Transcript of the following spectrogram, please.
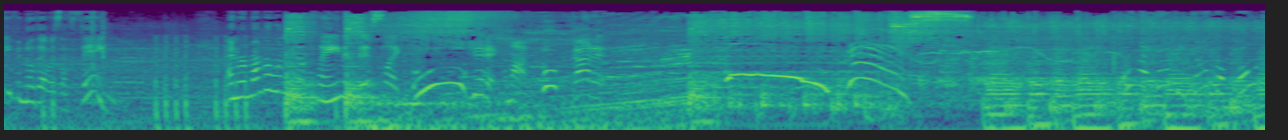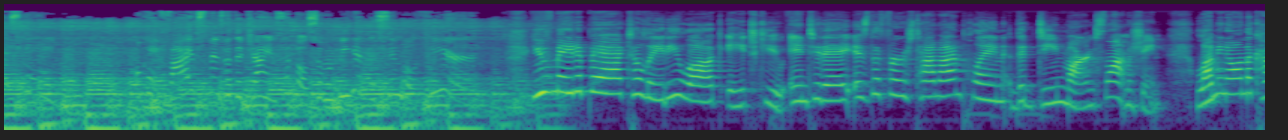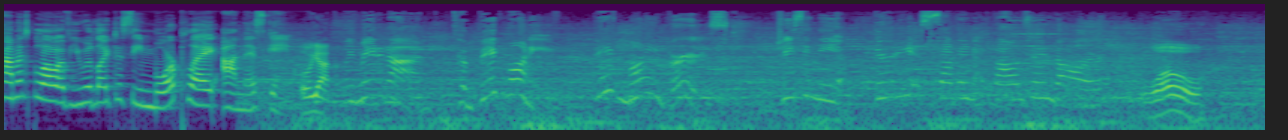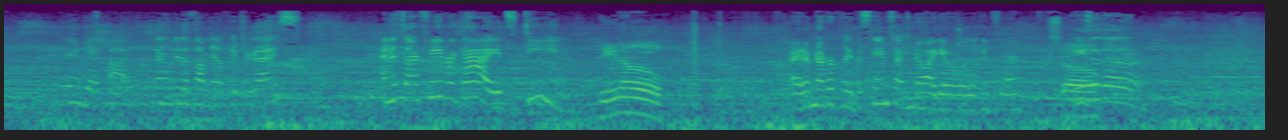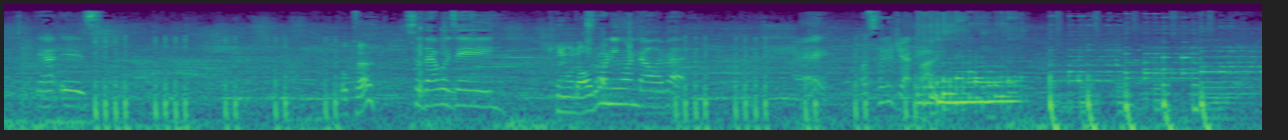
didn't even know that was a thing. And remember when we were playing and this like, ooh, get it, come on, ooh, got it. Ooh, yes! Oh my god, we got the bonus game. Okay, five spins with the giant symbol. So when we get the symbol here, You've made it back to Lady Luck HQ, and today is the first time I'm playing the Dean Martin slot machine. Let me know in the comments below if you would like to see more play on this game. Oh yeah. We've made it on to Big Money, Big Money Burst, chasing the $37,000 Whoa. We're gonna grand jackpot. That'll be the thumbnail picture, guys. And it's our favorite guy, it's Dean. Dino. All right, I've never played this game, so I have no idea what we're looking for. So These are the. That is. okay. So that was a Twenty-one dollar bet. twenty-one dollar bet. Jackpot.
